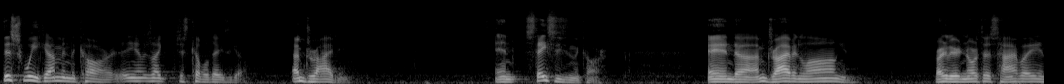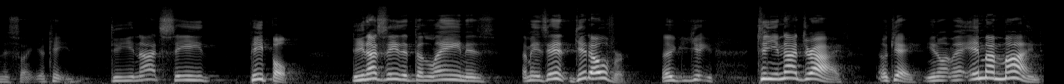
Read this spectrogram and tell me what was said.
This week, I'm in the car. You know, it was like just a couple days ago. I'm driving. And Stacy's in the car. And uh, I'm driving along and right over here Northwest Highway. And it's like, okay, do you not see people? Do you not see that the lane is, I mean, it's in, get over. Uh, can you not drive? Okay, you know, in my mind,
